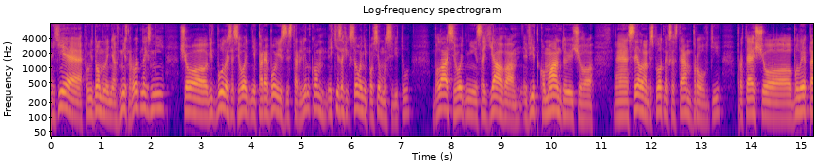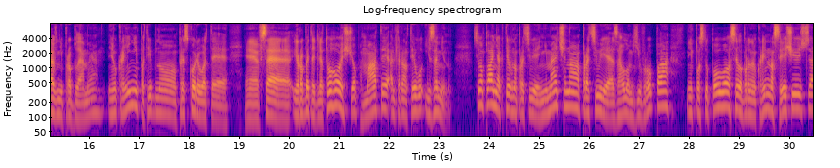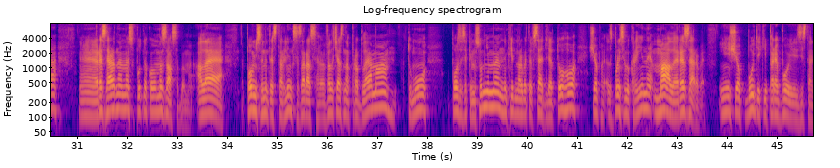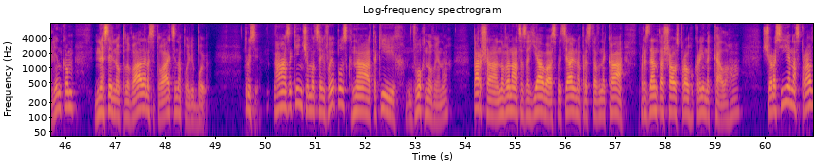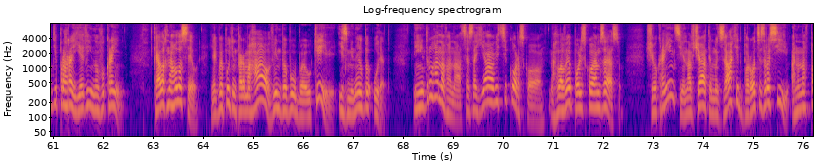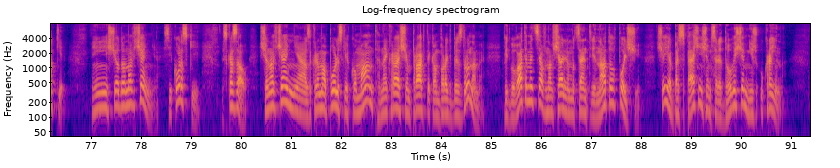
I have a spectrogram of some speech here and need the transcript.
Є повідомлення в міжнародних ЗМІ, що відбулися сьогодні перебої зі Старлінком, які зафіксовані по всьому світу. Була сьогодні заява від командуючого е, силами безпілотних систем Бровді про те, що були певні проблеми, і Україні потрібно прискорювати е, все і робити для того, щоб мати альтернативу і заміну. В цьому плані активно працює Німеччина, працює загалом Європа, і поступово Сили оборони України насичуються е, резервними супутниковими засобами. Але повністю замінити Starlink – це зараз величезна проблема, тому. Поза всякими сумнівами, необхідно робити все для того, щоб Збройні сили України мали резерви, і щоб будь-які перебої зі Старлінком не сильно впливали на ситуацію на полі бою. Друзі, а закінчимо цей випуск на таких двох новинах. Перша новина це заява спеціального представника президента США у справах України Келога, що Росія насправді програє війну в Україні. Келог наголосив, якби Путін перемагав, він би був би у Києві і змінив би уряд. І друга новина це заява від Сікорського, глави польського МЗСу, що українці навчатимуть Захід боротися з Росією, а не навпаки. І щодо навчання, Сікорський сказав, що навчання, зокрема польських команд, найкращим практикам боротьби з дронами відбуватиметься в навчальному центрі НАТО в Польщі, що є безпечнішим середовищем ніж Україна.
